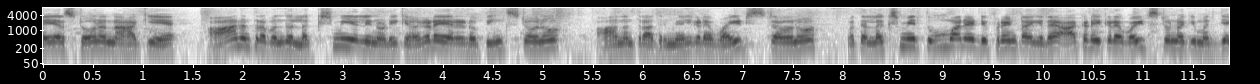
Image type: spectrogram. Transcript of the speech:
ಲೇಯರ್ ಸ್ಟೋನನ್ನು ಹಾಕಿ, ಆ ನಂತರ ಬಂದು ಲಕ್ಷ್ಮಿಯಲ್ಲಿ ನೋಡಿ, ಕೆಳಗಡೆ ಎರಡು ಪಿಂಕ್ ಸ್ಟೋನು ಆ ನಂತರ ಅದ್ರ ಮೇಲ್ಗಡೆ ವೈಟ್ ಸ್ಟೋನು ಮತ್ತು ಲಕ್ಷ್ಮಿ ತುಂಬಾ ಡಿಫ್ರೆಂಟ್ ಆಗಿದೆ. ಆ ಕಡೆ ಈ ಕಡೆ ವೈಟ್ ಸ್ಟೋನ್ ಹಾಕಿ, ಮಧ್ಯೆ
